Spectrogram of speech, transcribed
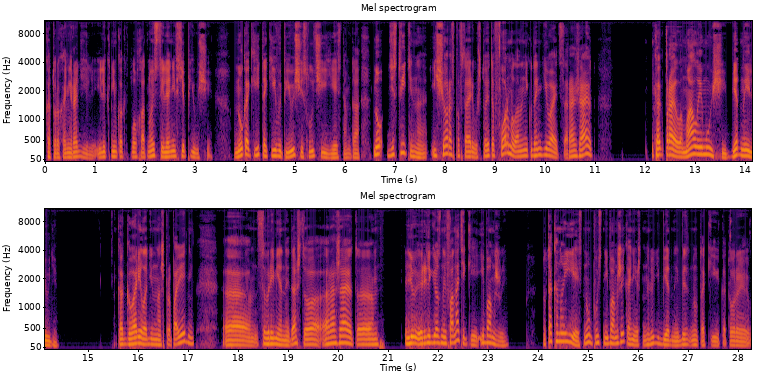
которых они родили, или к ним как-то плохо относятся, или они все пьющие. Ну, какие такие вопиющие случаи есть там, да. Но действительно, еще раз повторю, что эта формула, она никуда не девается. Рожают, как правило, малоимущие, бедные люди. Как говорил один наш проповедник э, современный, да, что рожают... Э, религиозные фанатики и бомжи. Ну, так оно и есть. Ну, пусть не бомжи, конечно, но люди бедные, без, ну, такие, которые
